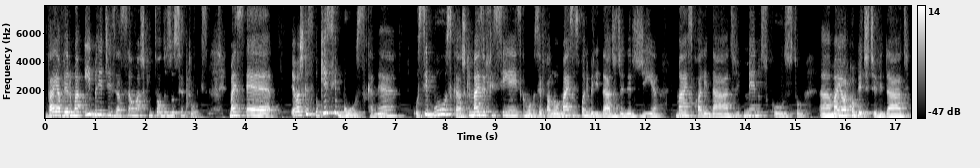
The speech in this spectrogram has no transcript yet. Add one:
vai haver uma hibridização, acho que em todos os setores. Mas é, eu acho que o que se busca, né? O se busca, acho que mais eficiência, como você falou, mais disponibilidade de energia, mais qualidade, menos custo, uh, maior competitividade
